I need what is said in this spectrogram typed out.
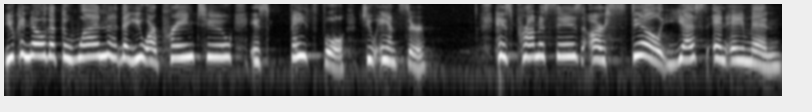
you can know that the one that you are praying to is faithful to answer. His promises are still yes and amen.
